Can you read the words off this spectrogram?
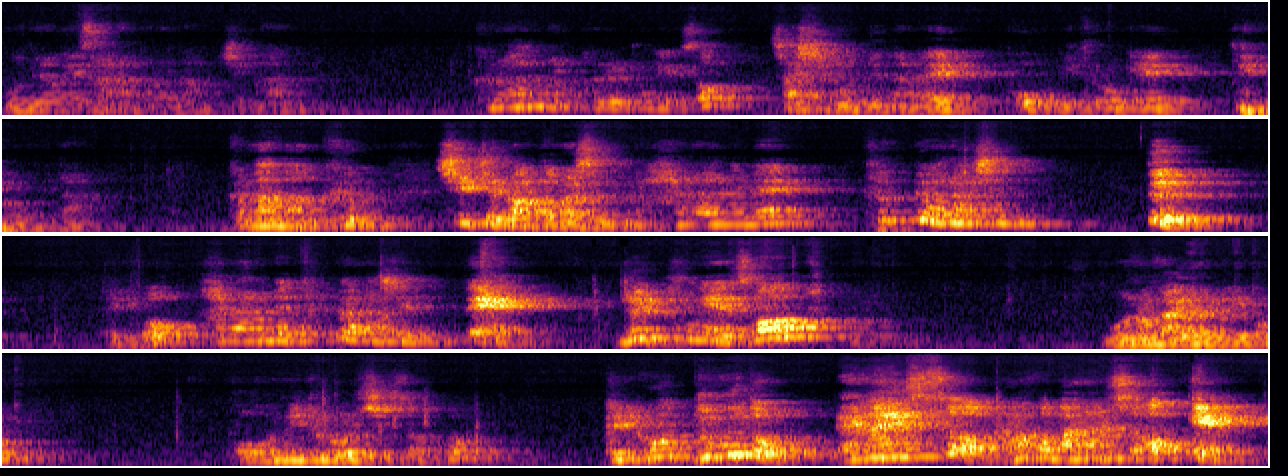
무명의 사람으로 남지만 그러한 역할을 통해서 사실은 우리나라에 복음이 들어오게 된 겁니다. 그만큼 실제로 아까 말씀드린 하나님의 특별하신 뜻 그리고 하나님의 특별하신 때를 통해서 문호가 열리고 복음이 들어올 수 있었고 그리고 누구도 내가 했어 라고 말할 수 없게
